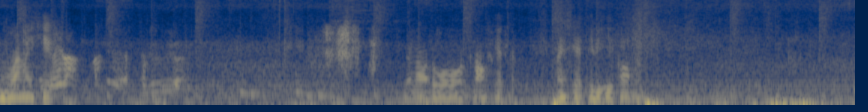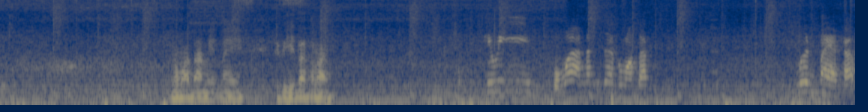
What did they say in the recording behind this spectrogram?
นี่วางในเคสเฮ้ยบ้างเออเอเดี๋ยวเราดูนอกเขตกับในเขต PVE ก่อน แล้วว่าดาเมจใน PVE ได้เท่าไหร่ทีวีผมว่าน่าจะได้ประมาณสักหมื่นแปดครับ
